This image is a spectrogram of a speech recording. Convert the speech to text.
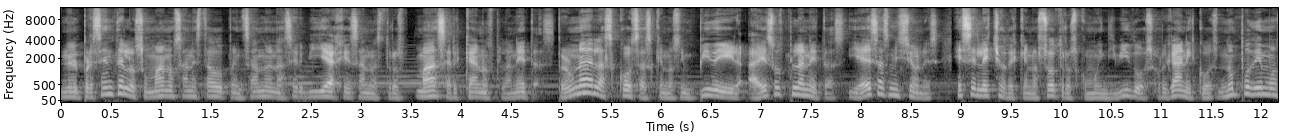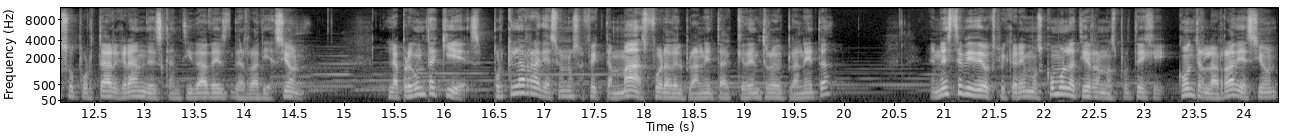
En el presente los humanos han estado pensando en hacer viajes a nuestros más cercanos planetas, pero una de las cosas que nos impide ir a esos planetas y a esas misiones es el hecho de que nosotros como individuos orgánicos no podemos soportar grandes cantidades de radiación. La pregunta aquí es, ¿por qué la radiación nos afecta más fuera del planeta que dentro del planeta? En este video explicaremos cómo la Tierra nos protege contra la radiación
